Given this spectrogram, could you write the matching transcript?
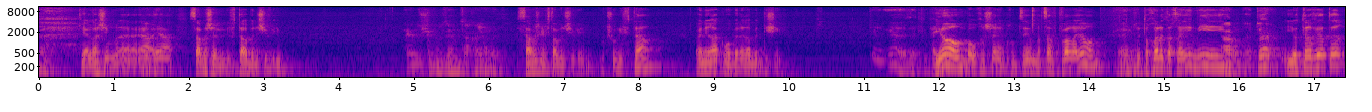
כי אנשים, היה, היה, סבא שלי נפטר בן 70. איזה שבעים זה אמצע החיים? סבא שלי נפטר בן 70, וכשהוא נפטר, הוא היה נראה כמו בן אדם בן 90. כן, כן. היום, ברוך השם, אנחנו נמצאים במצב כבר היום, כן. שתוחלת החיים היא אה, יותר? ויותר.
